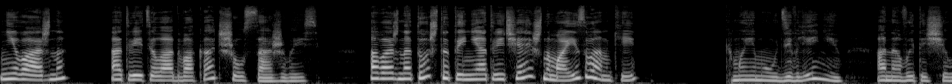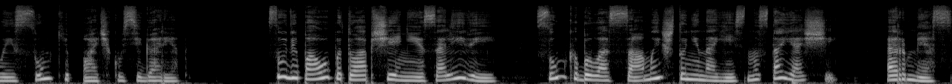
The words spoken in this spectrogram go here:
«Неважно», — ответила адвокатша, усаживаясь. «А важно то, что ты не отвечаешь на мои звонки». К моему удивлению, она вытащила из сумки пачку сигарет. Судя по опыту общения с Оливией, Сумка была самой, что ни на есть настоящей. Эрмес.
